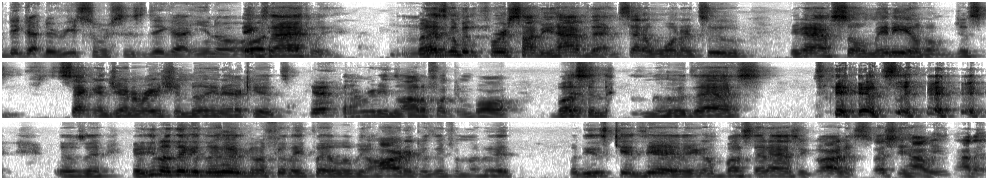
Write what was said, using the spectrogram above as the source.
they got the resources. They got you know. all- Exactly. But that's mm. gonna be the first time you have that. Instead of one or two, you're gonna have so many of them. Just second generation millionaire kids Yeah. that already know how to fucking ball, busting niggas in the hood's ass. you know what I'm saying? You know what I'm saying? you know, niggas in the hood gonna feel they play a little bit harder because they're from the hood. But these kids here, they're gonna bust that ass regardless. Especially how we how that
